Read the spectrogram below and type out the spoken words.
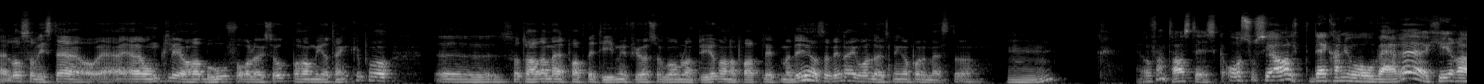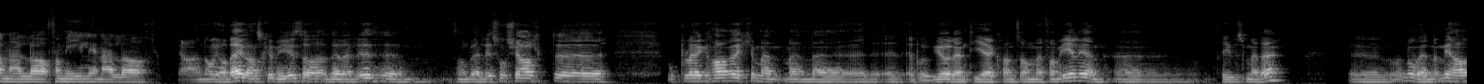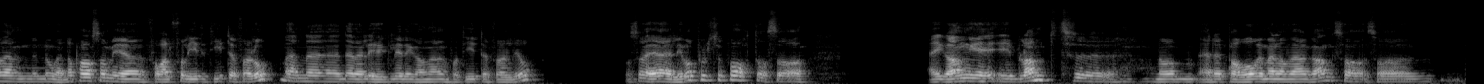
Ellers hvis jeg er ordentlig og har behov for å løse opp og har mye å tenke på, så tar jeg meg et par-tre timer i fjøset og går blant dyrene og prater litt med dem, og så finner jeg løsninger på det meste. Mm. Det er jo fantastisk. Og sosialt, det kan jo være kyrne eller familien eller ja, nå jobber jeg ganske mye, så det er veldig, eh, sånn veldig sosialt uh, opplegg har jeg ikke. Men, men jeg bruker jo den tida jeg kan sammen med familien. Trives med det. Noen Vi har en, noen vennepar som vi får altfor lite tid til å følge opp, men det er veldig hyggelig de gangene en får tid til å følge opp. Og så er jeg Liverpool-supporter, så en gang iblant, nå er det et par år imellom hver gang, så, så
